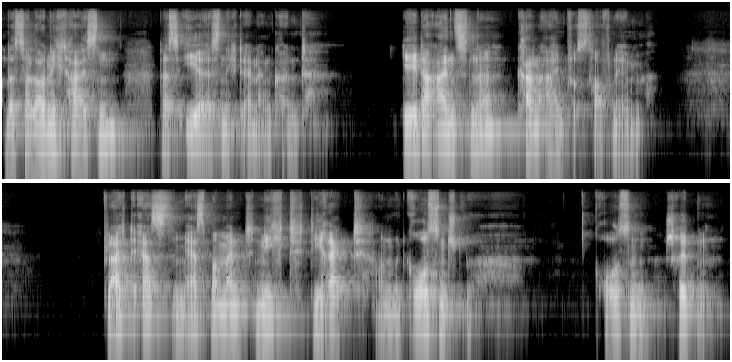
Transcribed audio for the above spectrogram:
Und das soll auch nicht heißen, dass ihr es nicht ändern könnt. Jeder Einzelne kann Einfluss drauf nehmen. Vielleicht erst im ersten Moment nicht direkt und mit großen, großen Schritten,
